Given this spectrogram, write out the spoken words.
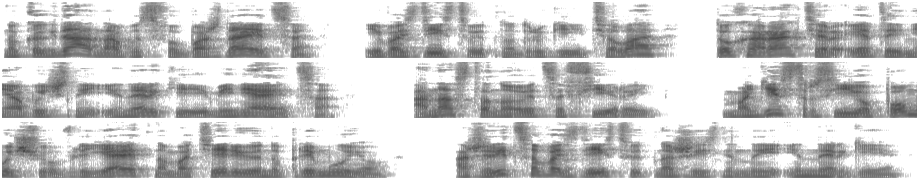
Но когда она высвобождается и воздействует на другие тела, то характер этой необычной энергии меняется, она становится фирой, Магистр с ее помощью влияет на материю напрямую, а жрица воздействует на жизненные энергии,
